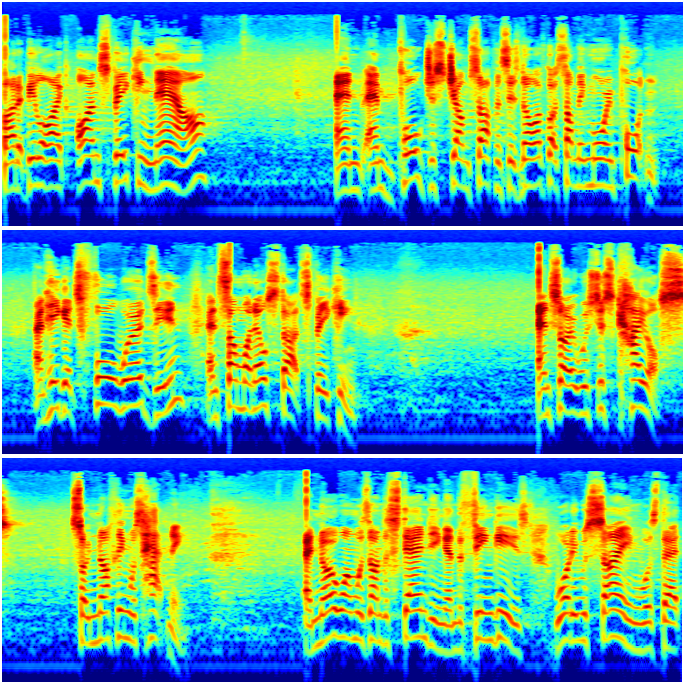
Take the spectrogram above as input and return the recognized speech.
But it'd be like, I'm speaking now, and, and Paul just jumps up and says, No, I've got something more important. And he gets four words in, and someone else starts speaking. And so it was just chaos. So nothing was happening and no one was understanding. And the thing is, what he was saying was that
